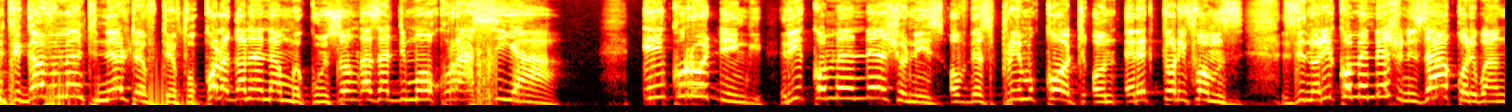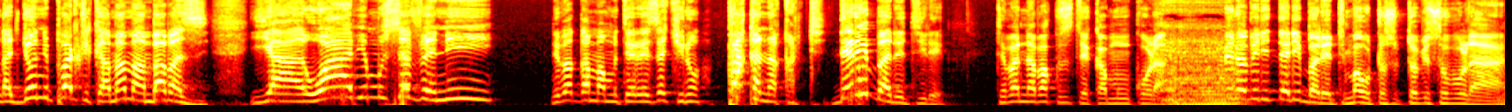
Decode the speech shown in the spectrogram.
nti gavumenti netefutefu okukolagana nammwe ku nsonga za demokrasiya including recommendations of the supreme court on electoral reforms. Zino recommendations zakolebwa nga john patrick amama mbabazi yawaabye museveni ne bagamba mutereze kino paka nakati deliberately tebannaba kuziteeka mu nkola. Bino biri deliberate mawu tobisobola.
